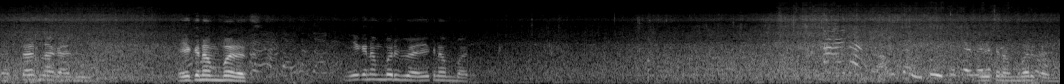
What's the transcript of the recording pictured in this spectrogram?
खतरनाक आली एक नंबरच. एक नंबर व्ह्यू आहे एक नंबर. एक नंबर कमी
